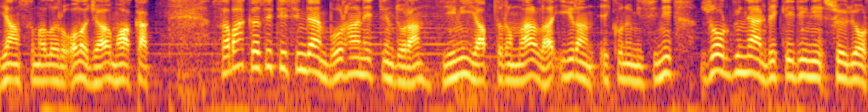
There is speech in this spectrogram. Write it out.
yansımaları olacağı muhakkak. Sabah gazetesinden Burhanettin Duran yeni yaptırımlarla İran ekonomisini zor günler beklediğini söylüyor.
